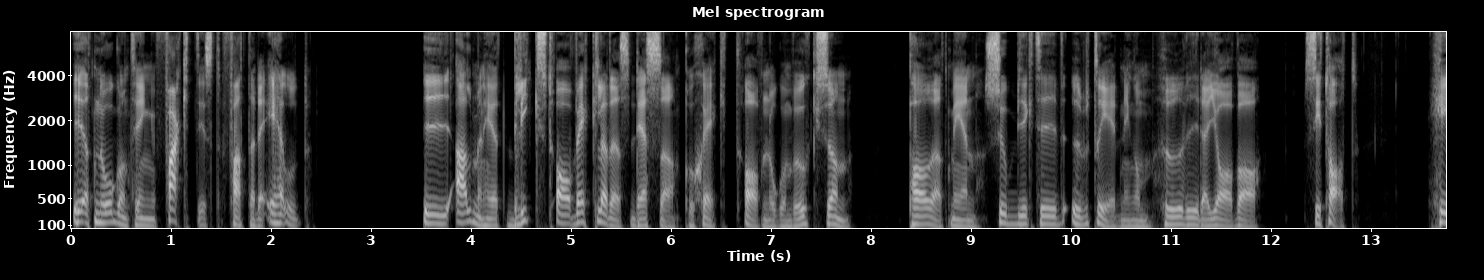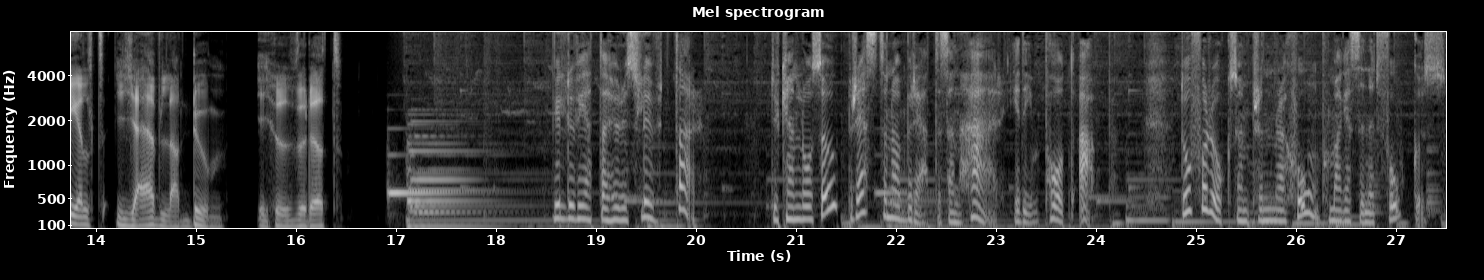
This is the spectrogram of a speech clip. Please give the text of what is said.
i att någonting faktiskt fattade eld. I allmänhet blixtavvecklades dessa projekt av någon vuxen, parat med en subjektiv utredning om huruvida jag var citat “helt jävla dum i huvudet”. Vill du veta hur det slutar? Du kan låsa upp resten av berättelsen här i din poddapp. Då får du också en prenumeration på magasinet Fokus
